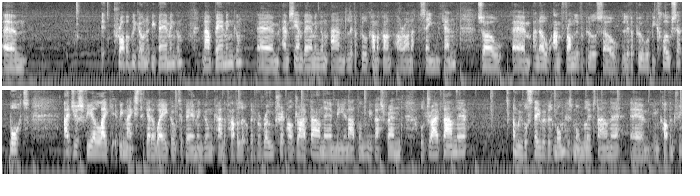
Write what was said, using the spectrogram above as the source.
um, it's probably going to be Birmingham. Now Birmingham, um, MCM Birmingham and Liverpool Comic Con are on at the same weekend. So um, I know I'm from Liverpool, so Liverpool will be closer, but I just feel like it'd be nice to get away, go to Birmingham, kind of have a little bit of a road trip. I'll drive down there, me and Adam, my best friend, will drive down there and we will stay with his mum. His mum lives down there um, in Coventry,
